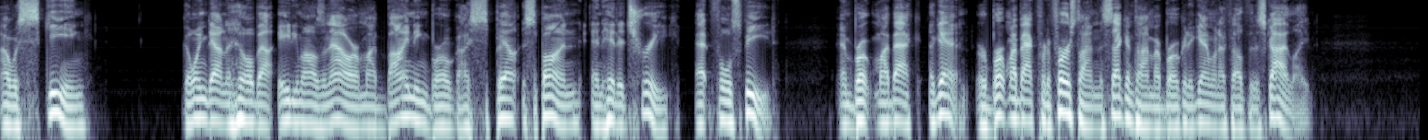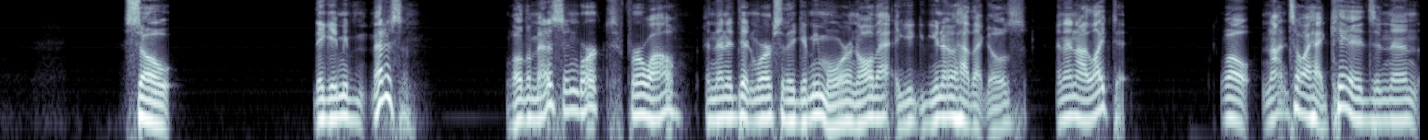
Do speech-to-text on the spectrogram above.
I was skiing, going down a hill about 80 miles an hour. My binding broke. I spun and hit a tree at full speed and broke my back again, or broke my back for the first time. The second time, I broke it again when I fell through the skylight. So they gave me medicine. Well, the medicine worked for a while and then it didn't work. So they give me more and all that. You, you know how that goes. And then I liked it. Well, not until I had kids, and then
